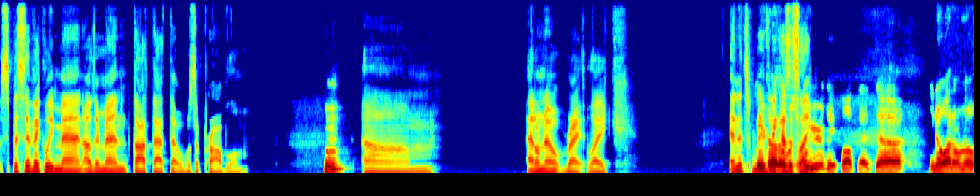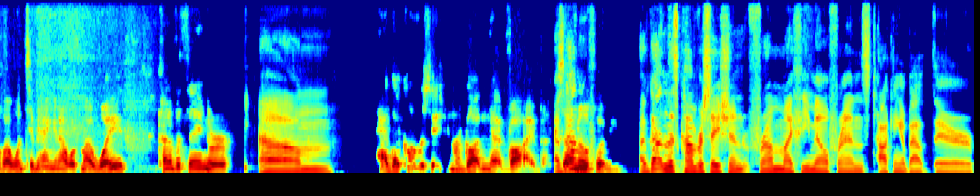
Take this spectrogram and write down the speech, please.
specifically men, other men thought that that was a problem. Hmm. Um, I don't know, right? Like, and it's weird it because was it's like, weird. They thought that, uh, you know, I don't know if I want Tim hanging out with my wife, kind of a thing, or um, had that conversation or gotten that vibe. I don't know if I mean, I've gotten this conversation from my female friends talking about their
